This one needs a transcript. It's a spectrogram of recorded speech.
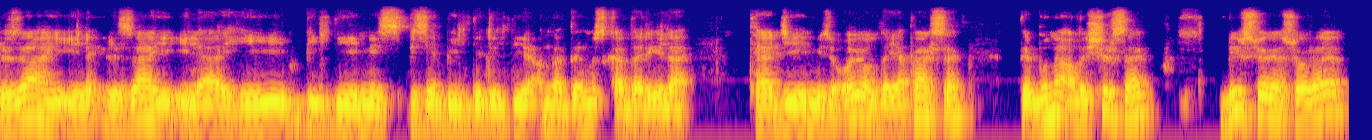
rızayı, rızayı ilahiyi bildiğimiz, bize bildirildiği anladığımız kadarıyla tercihimizi o yolda yaparsak ve buna alışırsak bir süre sonra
